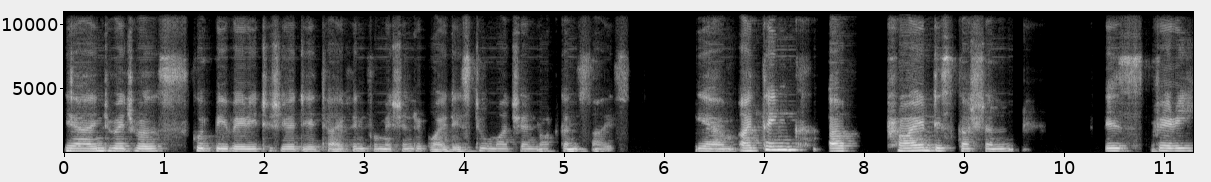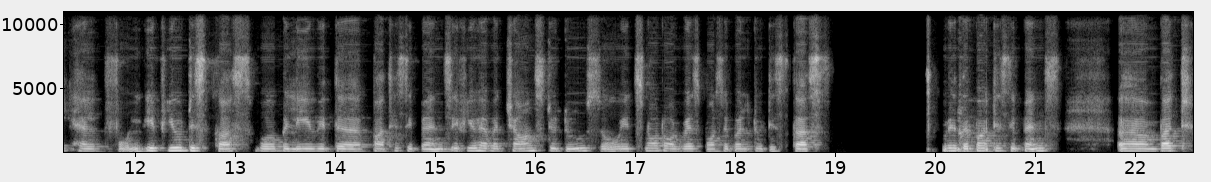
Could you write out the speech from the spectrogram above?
Yeah, individuals could be wary to share data if information required is too much and not concise. Yeah, I think a prior discussion is very helpful. If you discuss verbally with the participants, if you have a chance to do so, it's not always possible to discuss with the participants. Um, but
